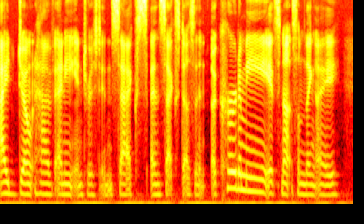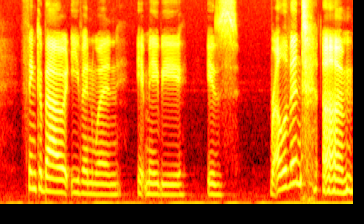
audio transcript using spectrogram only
I don't have any interest in sex and sex doesn't occur to me. It's not something I think about even when it maybe is relevant. Um,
